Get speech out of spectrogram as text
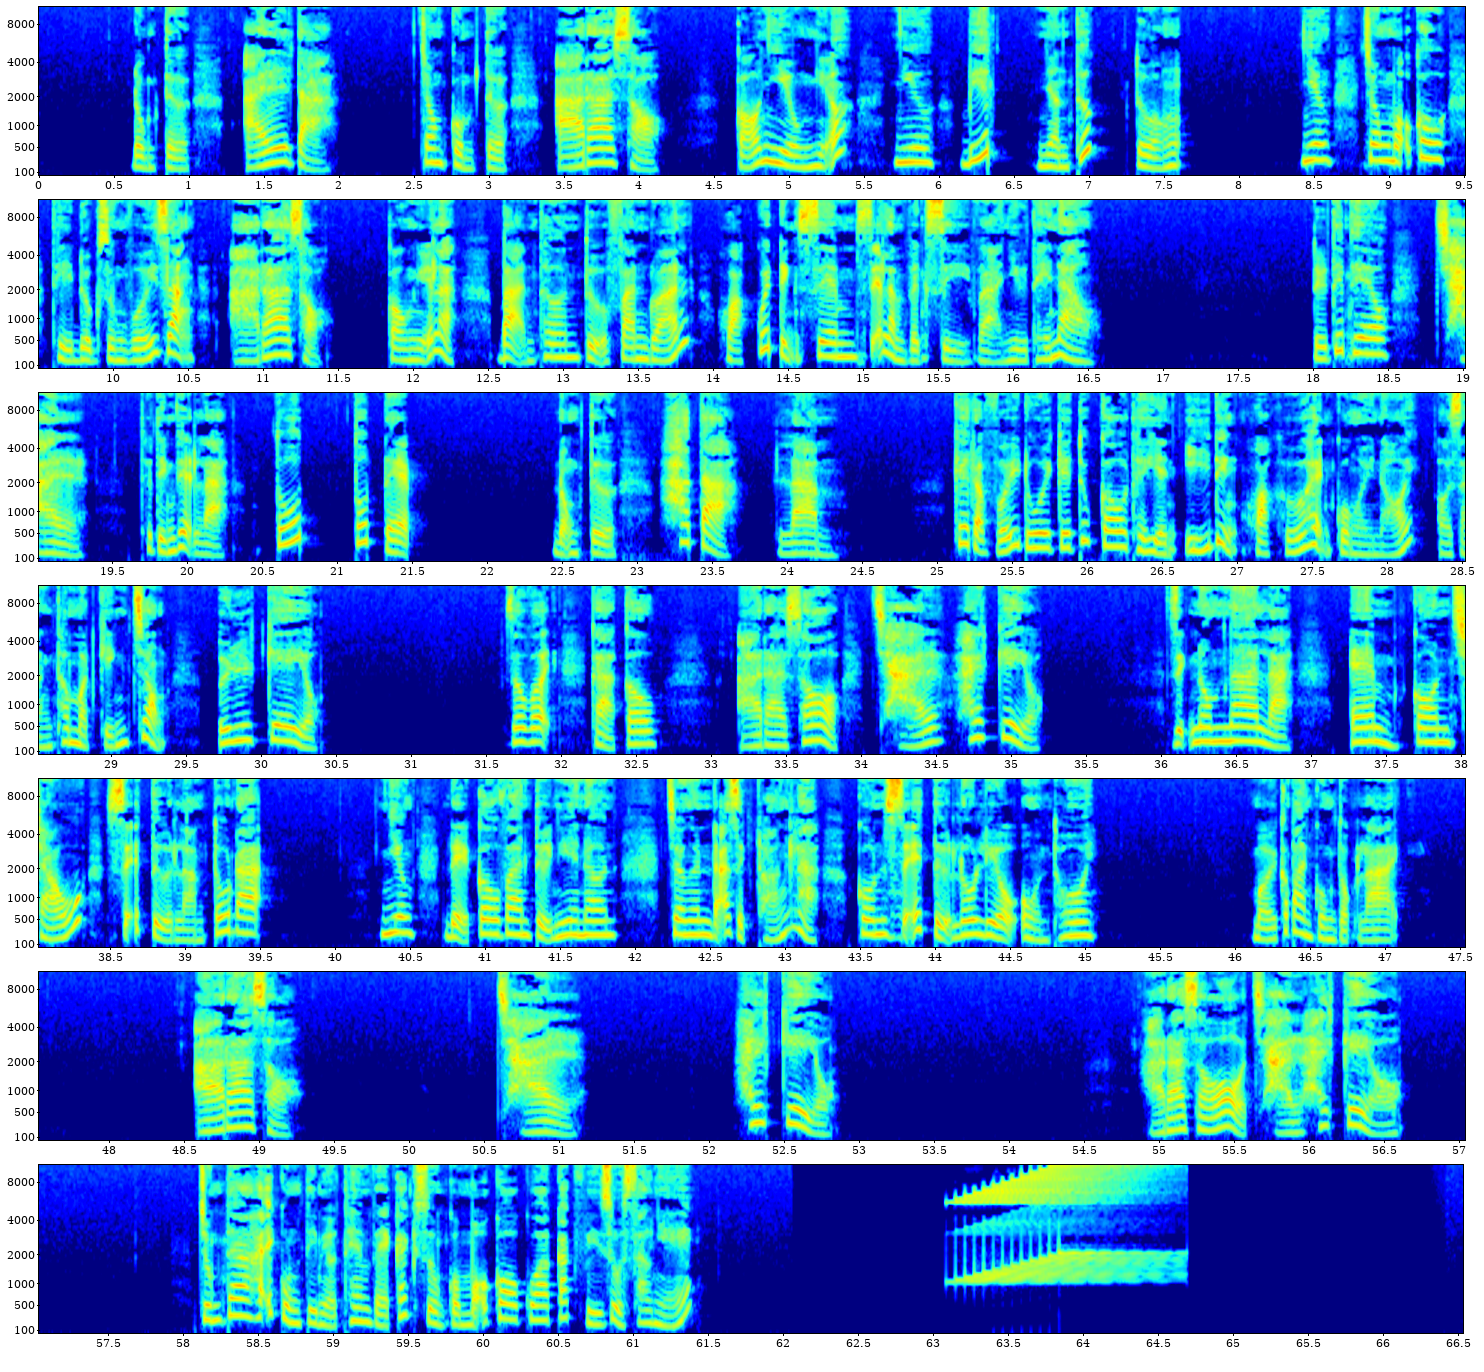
Động từ 알다 trong cụm từ 알아서 có nhiều nghĩa như biết, nhận thức, tưởng. Nhưng trong mẫu câu thì được dùng với dạng 알아서, có nghĩa là bản thân tự phán đoán hoặc quyết định xem sẽ làm việc gì và như thế nào. Từ tiếp theo, 잘, theo tiếng Việt là tốt, tốt đẹp. Động từ 하다, làm. Kết hợp với đuôi kết thúc câu thể hiện ý định hoặc hứa hẹn của người nói ở dáng thâm mật kính trọng, 을게요. Do vậy, cả câu 알아서 잘 할게요. Dịch nôm na là em, con, cháu sẽ tự làm tốt ạ. Nhưng để câu van tự nhiên hơn, Trương Ngân đã dịch thoáng là con sẽ tự lô liệu ổn thôi. Mời các bạn cùng đọc lại. 알아서 잘 할게요. 알아서 잘 할게요. Chúng ta hãy cùng tìm hiểu thêm về cách dùng của mẫu câu qua các ví dụ sau nhé.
